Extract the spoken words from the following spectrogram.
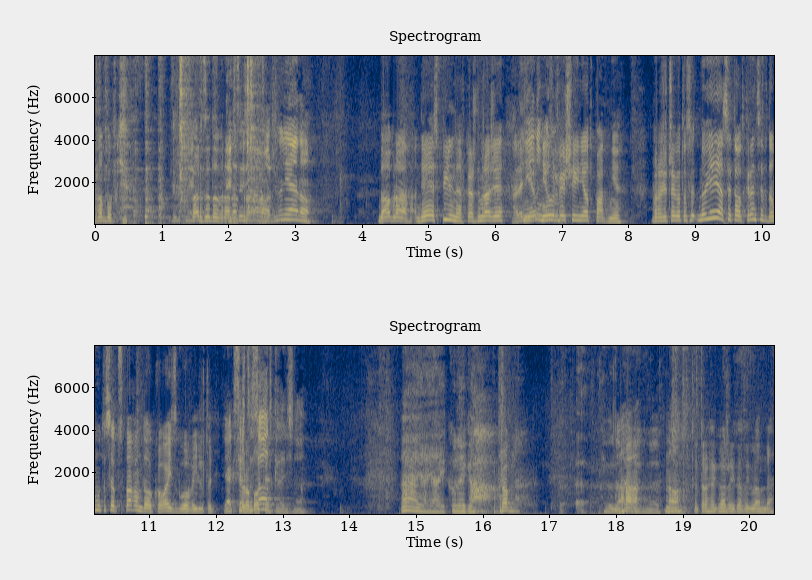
Dwa bobki. Bardzo dobra Nie chcę się naprawa. nałożyć. No nie no. Dobra, nie jest pilne, w każdym razie Ale nie, nie, no nie może- urwie się i nie odpadnie. W razie czego to se... No nie, ja sobie to odkręcę w domu, to sobie obspawam dookoła i z głowy ile to Jak chcesz roboty. to sobie odkręć, no. Ajajaj, kolega. Problem. Aha, no, tu trochę gorzej to wygląda.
